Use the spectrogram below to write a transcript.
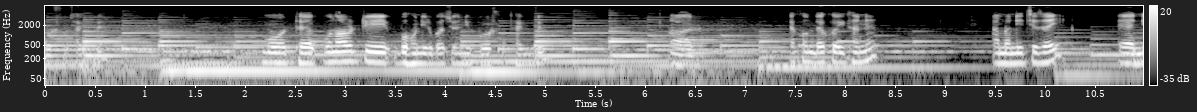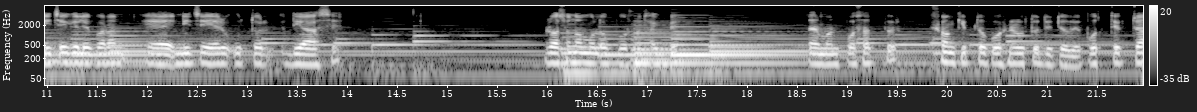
প্রশ্ন থাকবে। মোট পনেরোটি বহু নির্বাচনী প্রশ্ন থাকবে। আর এখন দেখো এখানে আমরা নিচে যাই। নিচে গেলে পরান নিচে এর উত্তর দেওয়া আছে। রচনামূলক প্রশ্ন থাকবে। তার মান পঁচাত্তর। সংক্ষিপ্ত প্রশ্নের উত্তর দিতে হবে। প্রত্যেকটা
